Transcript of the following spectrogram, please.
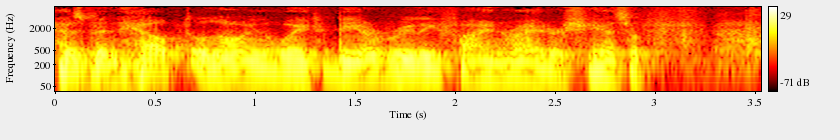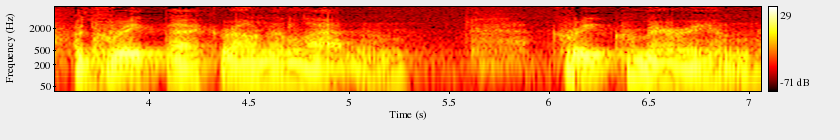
has been helped along the way to be a really fine writer. She has a, a great background in Latin, great grammarian,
